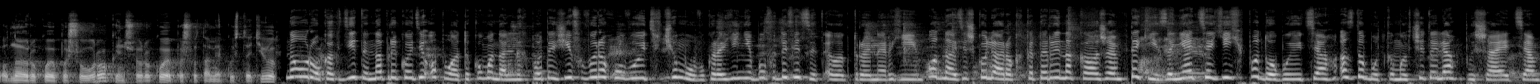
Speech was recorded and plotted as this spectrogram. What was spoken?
одною рукою пишу урок, іншою рукою пишу там якусь статтю. На уроках діти на прикладі оплати комунальних платежів вираховують, чому в Україні був дефіцит електроенергії. Одна зі школярок Катерина каже, такі заняття їй подобаються, а здобутками вчителя пишається.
